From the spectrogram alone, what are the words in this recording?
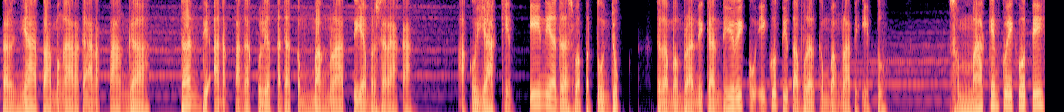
Ternyata mengarah ke anak tangga, dan di anak tangga kulihat ada kembang melati yang berserakan. Aku yakin ini adalah sebuah petunjuk dengan memberanikan diriku ikuti taburan kembang melati itu. Semakin ku ikuti,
